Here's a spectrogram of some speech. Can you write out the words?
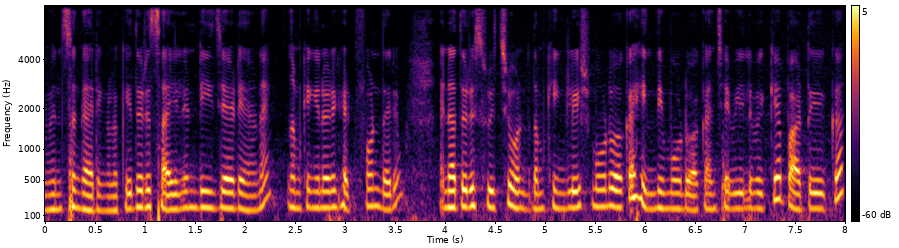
ഇവൻസും കാര്യങ്ങളൊക്കെ. ഇതൊരു സൈലന്റ് ഡി ജെയുടെ ആണ് നമുക്കിങ്ങനെ ഒരു ഹെഡ്ഫോൺ തരും. അതിനകത്തൊരു സ്വിച്ചും ഉണ്ട്. നമുക്ക് ഇംഗ്ലീഷ് മോഡും ആക്കാം ഹിന്ദി മോഡും ആക്കാം. ചെവിയിൽ വെക്കുക പാട്ട് കേൾക്കുക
